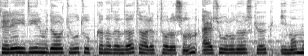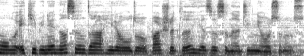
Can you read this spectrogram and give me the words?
TR724 YouTube kanalında Tarık Toros'un Ertuğrul Özkök İmamoğlu ekibine nasıl dahil oldu başlıklı yazısını dinliyorsunuz.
